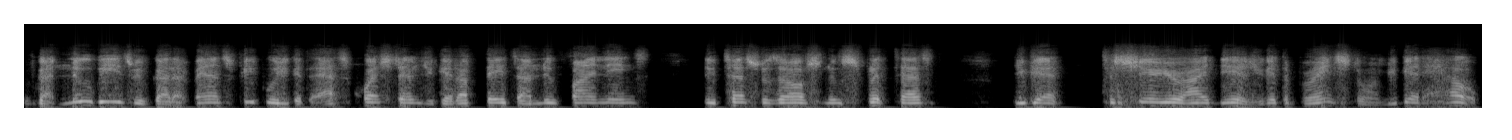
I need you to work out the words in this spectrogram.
We've got newbies, we've got advanced people. You get to ask questions, you get updates on new findings, new test results, new split tests. You get to share your ideas. You get to brainstorm. You get help.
